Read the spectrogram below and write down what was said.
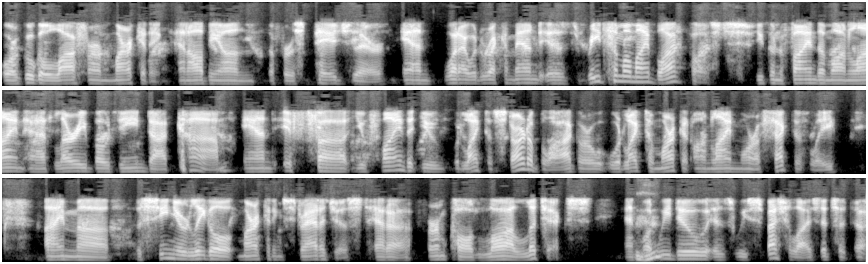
or Google law firm marketing, and I'll be on the first page there. And what I would recommend is read some of my blog posts. You can find them online at larrybodine.com. And if uh, you find that you would like to start a blog or would like to market online more effectively, I'm uh, the senior legal marketing strategist at a firm called LawLytics. And mm-hmm. what we do is we specialize, it's a, a,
